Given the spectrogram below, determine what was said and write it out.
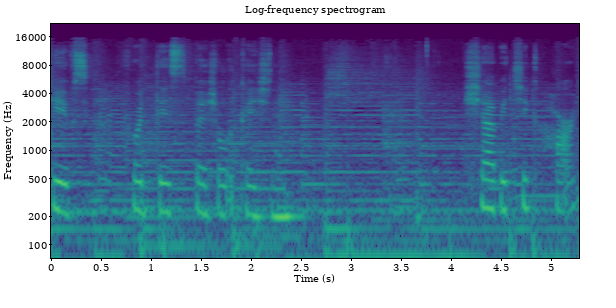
gifts for this special occasion. Shabby Chic Heart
